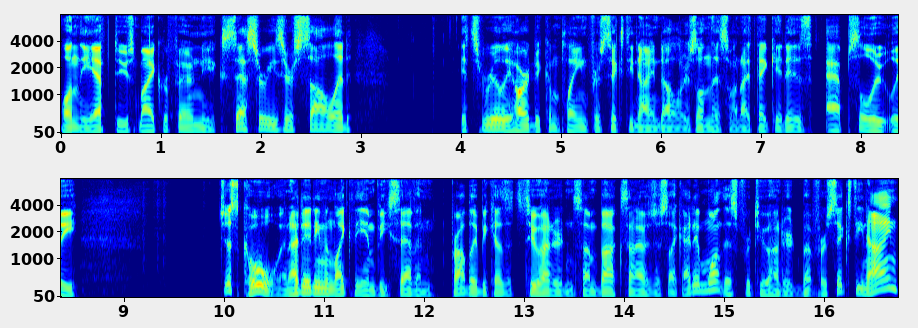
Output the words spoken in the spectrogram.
on the F Deuce microphone. The accessories are solid. It's really hard to complain for $69 on this one. I think it is absolutely just cool. And I didn't even like the MV7, probably because it's 200 and some bucks. And I was just like, I didn't want this for 200, but for 69,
